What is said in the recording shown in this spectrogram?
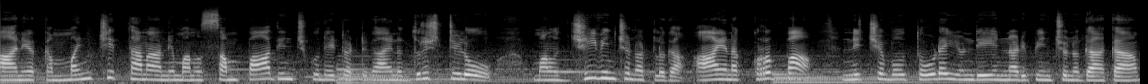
ఆయన యొక్క మంచితనాన్ని మనం సంపాదించుకునేటట్టుగా ఆయన దృష్టిలో మనం జీవించినట్లుగా ఆయన కృప నిత్యము తోడై ఉండి నడిపించునుగాక.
